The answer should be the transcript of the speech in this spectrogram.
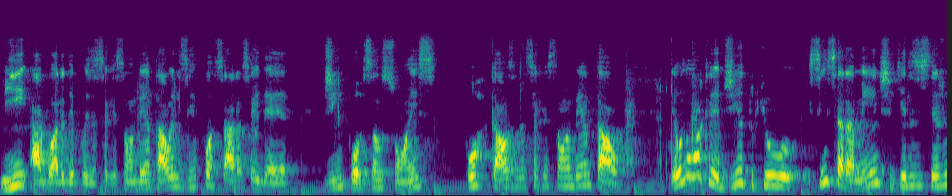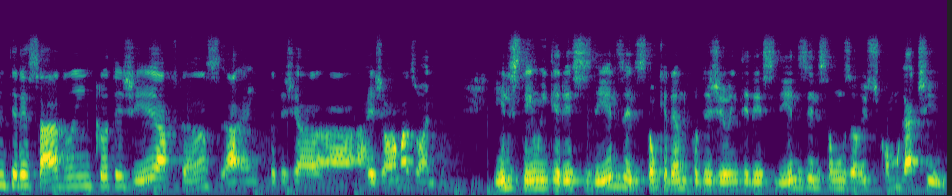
E agora, depois dessa questão ambiental, eles reforçaram essa ideia de impor sanções por causa dessa questão ambiental. Eu não acredito que, o, sinceramente, que eles estejam interessados em proteger a França, em proteger a, a região amazônica. Eles têm os interesses deles, eles estão querendo proteger o interesse deles, eles estão usando isso como gatilho.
